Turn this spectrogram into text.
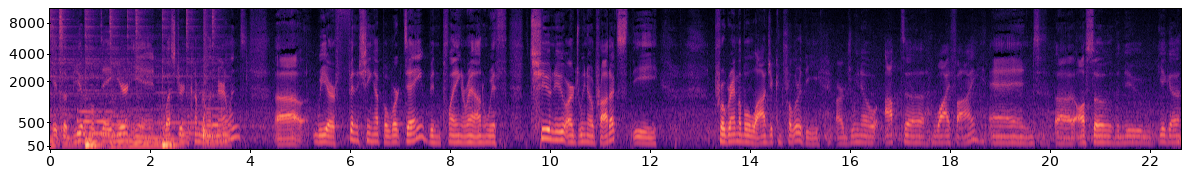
It's a beautiful day here in Western Cumberland, Maryland. Uh, we are finishing up a work day. Been playing around with two new Arduino products the programmable logic controller, the Arduino Opta Wi Fi, and uh, also the new Giga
